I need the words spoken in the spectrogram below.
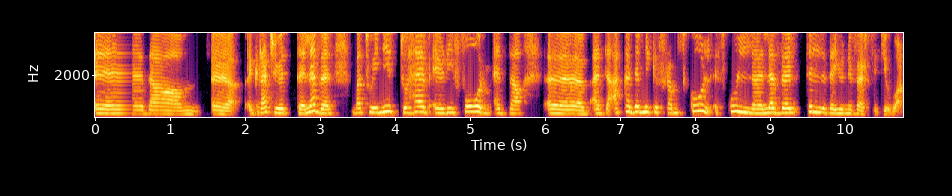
uh, the um, uh, graduate level, but we need to have a reform at the uh, at the academic from school school level till the university one.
